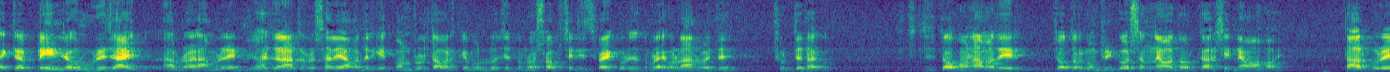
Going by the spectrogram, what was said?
একটা প্লেন যখন উড়ে যায়, আপনার আমরা দুই হাজার সালে আমাদেরকে কন্ট্রোল টাওয়ারকে বলল যে, তোমরা সব স্যাটিসফাই করেছ, তোমরা এখন রানওয়েতে ছুটতে থাকো। তখন আমাদের যত রকম প্রিকশন নেওয়া দরকার সে নেওয়া হয়। তারপরে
